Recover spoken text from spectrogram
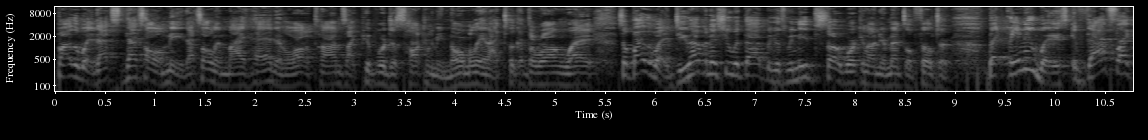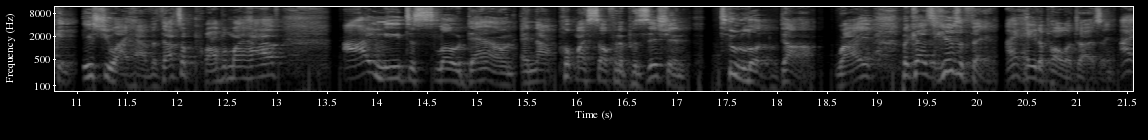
by the way, that's that's all me. That's all in my head and a lot of times like people were just talking to me normally and I took it the wrong way. So by the way, do you have an issue with that? Because we need to start working on your mental filter. But anyways, if that's like an issue I have, if that's a problem I have, I need to slow down and not put myself in a position to look dumb right? Because here's the thing, I hate apologizing. I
